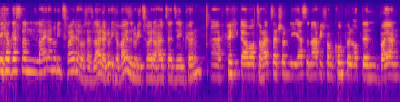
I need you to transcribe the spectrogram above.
ich habe gestern leider nur die zweite, was heißt leider, glücklicherweise nur die zweite Halbzeit sehen können. Äh, Kriegte aber auch zur Halbzeit schon die erste Nachricht vom Kumpel, ob denn Bayern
